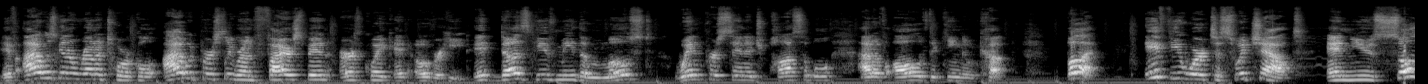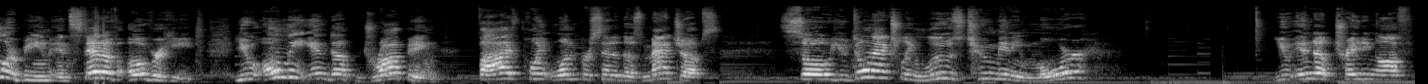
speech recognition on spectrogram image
if I was going to run a Torkoal, I would personally run Fire Spin, Earthquake, and Overheat. It does give me the most win percentage possible out of all of the Kingdom Cup. But if you were to switch out and use Solar Beam instead of Overheat, you only end up dropping 5.1% of those matchups, so you don't actually lose too many more. You end up trading off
